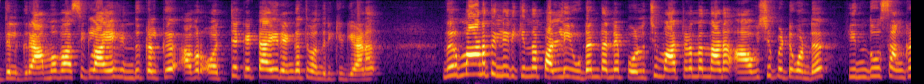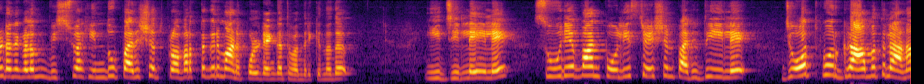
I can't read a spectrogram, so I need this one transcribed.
ഇതിൽ ഗ്രാമവാസികളായ ഹിന്ദുക്കൾക്ക് അവർ ഒറ്റക്കെട്ടായി രംഗത്ത് വന്നിരിക്കുകയാണ്. നിർമ്മാണത്തിലിരിക്കുന്ന പള്ളി ഉടൻ തന്നെ പൊളിച്ചു മാറ്റണമെന്നാണ് ആവശ്യപ്പെട്ടുകൊണ്ട് ഹിന്ദു സംഘടനകളും വിശ്വ ഹിന്ദു പരിഷത്ത് പ്രവർത്തകരുമാണ് ഇപ്പോൾ രംഗത്ത് വന്നിരിക്കുന്നത്. ഈ ജില്ലയിലെ സൂര്യവാൻ പോലീസ് സ്റ്റേഷൻ പരിധിയിലെ ജോധ്പൂർ ഗ്രാമത്തിലാണ്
